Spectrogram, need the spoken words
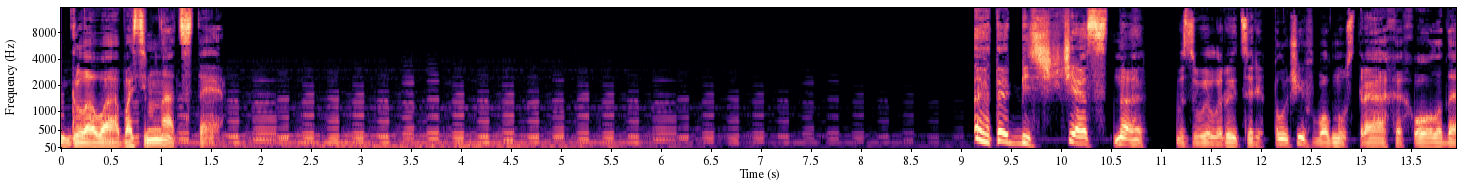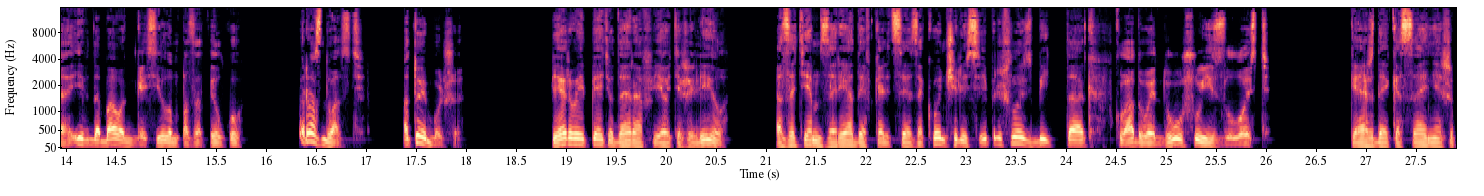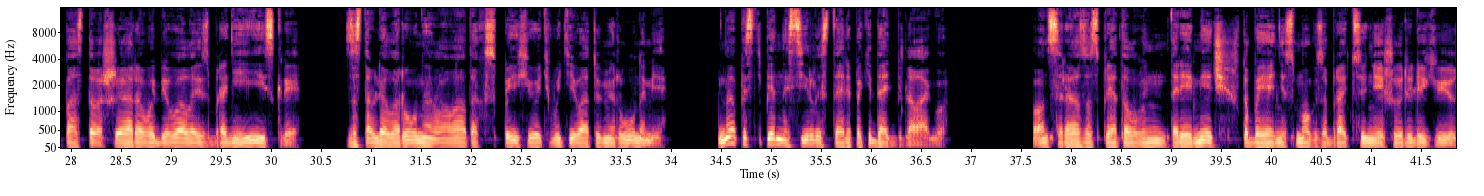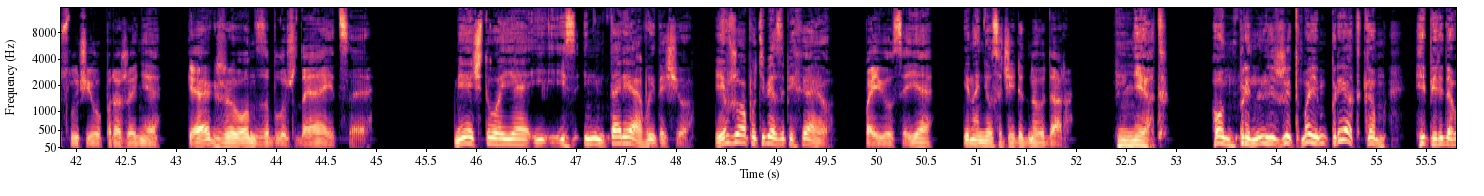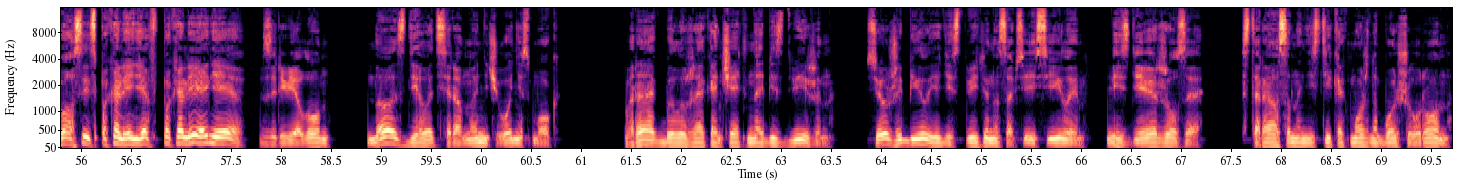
Глава 18 «Это бесчестно!» — взвыл рыцарь, получив волну страха, холода и вдобавок гасилом по затылку. Раз двадцать, а то и больше. Первые пять ударов я утяжелил, а затем заряды в кольце закончились, и пришлось бить так, вкладывая душу и злость. Каждое касание шипастого шара выбивало из брони искры, заставляло руны на латах вспыхивать вытеватыми рунами, но постепенно силы стали покидать бедолагу. Он сразу спрятал в инвентаре меч, чтобы я не смог забрать ценнейшую реликвию в случае его поражения. Как же он заблуждается! «Меч твой я и из инвентаря вытащу, и в жопу тебе запихаю», — появился я и нанес очередной удар. «Нет, он принадлежит моим предкам и передавался из поколения в поколение!» — взревел он, но сделать все равно ничего не смог. Враг был уже окончательно обездвижен. Все же бил я действительно со всей силы, не сдерживался, старался нанести как можно больше урон.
